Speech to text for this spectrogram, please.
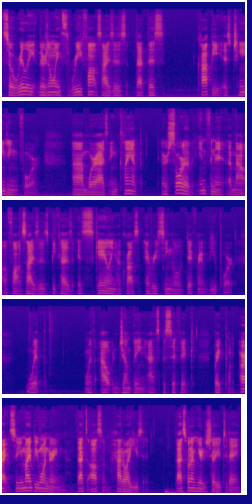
so really there's only three font sizes that this copy is changing for. Um, whereas in Clamp, there's sort of infinite amount of font sizes because it's scaling across every single different viewport with without jumping at specific breakpoint. All right, so you might be wondering, that's awesome. How do I use it? That's what I'm here to show you today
